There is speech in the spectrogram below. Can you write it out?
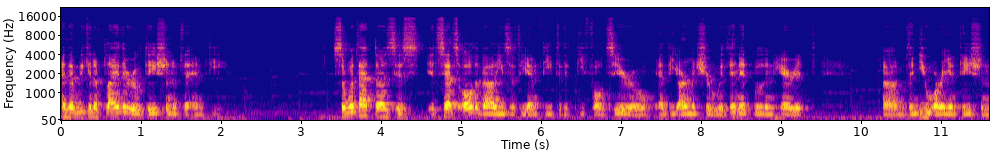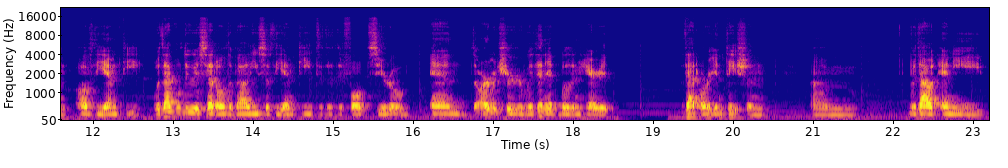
and then we can apply the rotation of the empty. So what that does is it sets all the values of the empty to the default zero, and the armature within it will inherit um, the new orientation of the empty. What that will do is set all the values of the empty to the default zero, and the armature within it will inherit that orientation um, without any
